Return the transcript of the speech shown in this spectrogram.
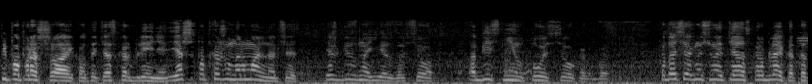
ты попрошайка, вот эти оскорбления. Я же подхожу нормально общаюсь, я же без наезда, все, объяснил, то все как бы. Когда человек начинает тебя оскорблять, это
